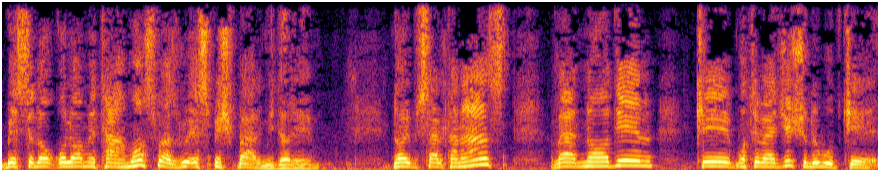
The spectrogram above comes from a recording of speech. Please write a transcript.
به اصطلاح غلام تحماس رو از روی اسمش بر میداره نایب سلطنه است و نادر که متوجه شده بود که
